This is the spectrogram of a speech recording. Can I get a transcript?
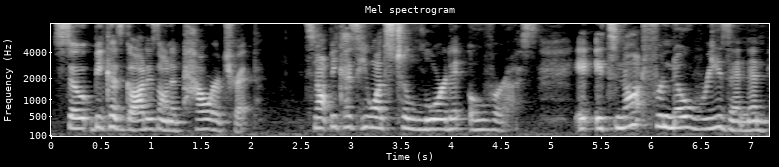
so because God is on a power trip. It's not because he wants to lord it over us. It, it's not for no reason and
